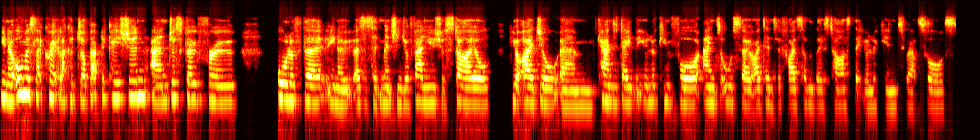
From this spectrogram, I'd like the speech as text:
you know almost like create like a job application and just go through all of the you know as I said mentioned your values, your style, your ideal um, candidate that you're looking for and to also identify some of those tasks that you're looking to outsource.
